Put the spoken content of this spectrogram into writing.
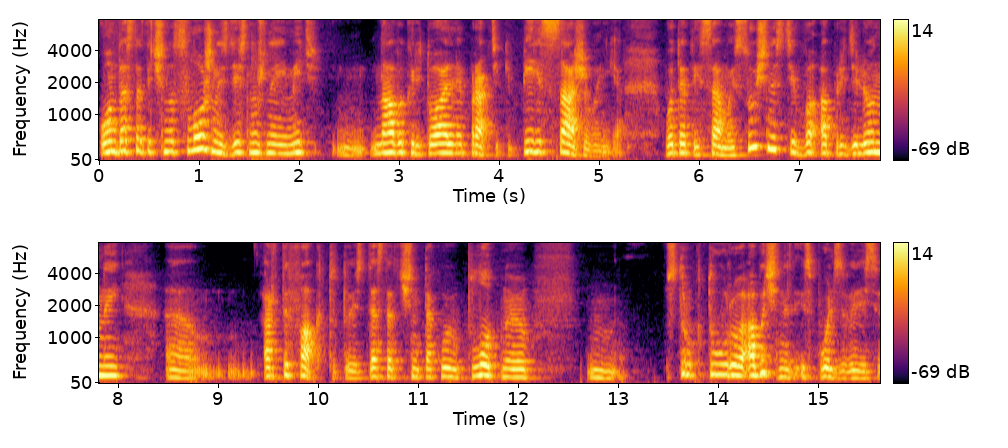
Он достаточно сложный, здесь нужно иметь навык ритуальной практики, пересаживания вот этой самой сущности в определенный э, артефакт, то есть достаточно такую плотную структуру. Обычно использовались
